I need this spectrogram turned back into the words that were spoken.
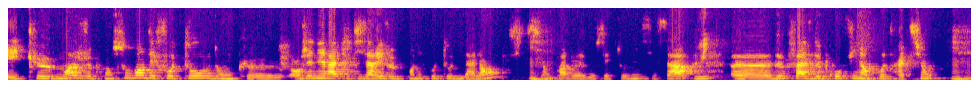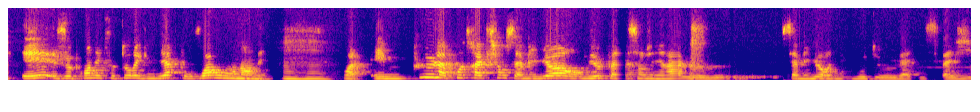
et que moi, je prends souvent des photos. Donc, euh, en général, quand ils arrivent, je prends des photos de la langue. Si on mhm. parle de la glossectomie, c'est ça. Euh, de phase de profil en protraction. Mhm. Et je prends des photos régulières pour voir où on en est. Mhm. Voilà. Et plus la protraction s'améliore, au mieux le patient en général euh, s'améliore au niveau de la dysphagie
